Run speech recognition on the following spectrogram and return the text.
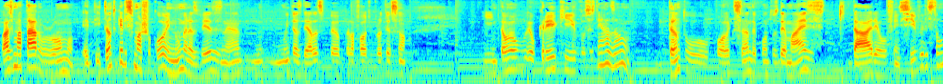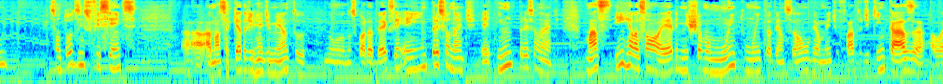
quase mataram o Romo. E, e tanto que ele se machucou inúmeras vezes, né? muitas delas pela, pela falta de proteção. E, então eu, eu creio que vocês têm razão tanto o Paul Alexander quanto os demais da área ofensiva, eles são, são todos insuficientes. A, a nossa queda de rendimento no, nos quarterbacks é, é, impressionante, é impressionante. Mas em relação ao OL, me chama muito, muito a atenção realmente o fato de que em casa a OL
